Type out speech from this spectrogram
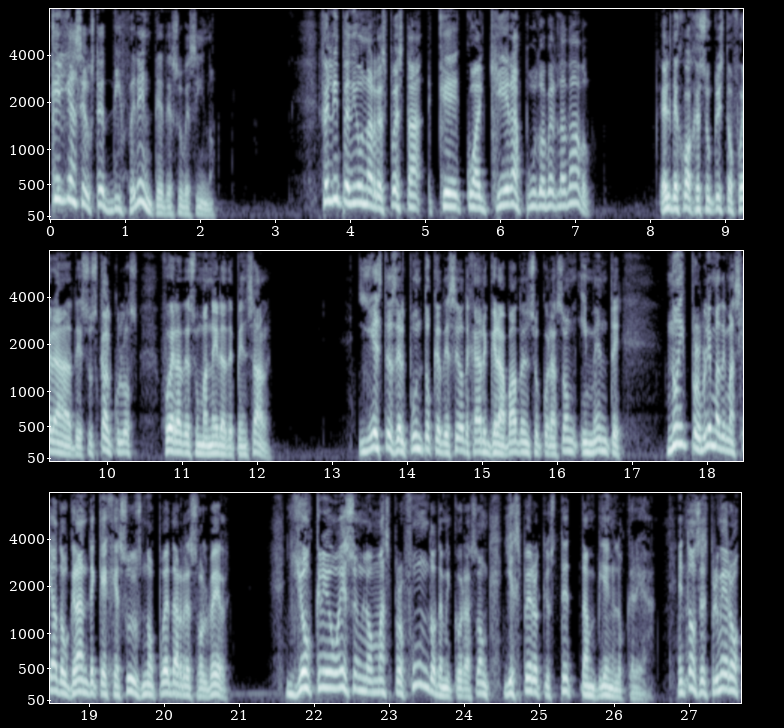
¿Qué le hace a usted diferente de su vecino? Felipe dio una respuesta que cualquiera pudo haberla dado. Él dejó a Jesucristo fuera de sus cálculos, fuera de su manera de pensar. Y este es el punto que deseo dejar grabado en su corazón y mente. No hay problema demasiado grande que Jesús no pueda resolver Yo creo eso en lo más profundo de mi corazón y espero que usted también lo crea. Entonces, primero,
